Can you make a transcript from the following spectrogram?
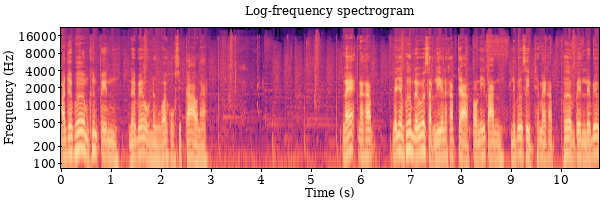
มันจะเพิ่มขึ้นเป็นเลเวล169 นะ และนะครับและยังเพิ่มเลเวลสัตว์เลี้ยงนะครับ จากตอนนี้ตันเลเวล10 ใช่ไหมครับ เพิ่มเป็นเลเวล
